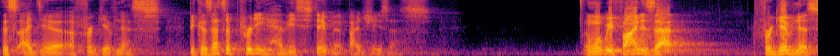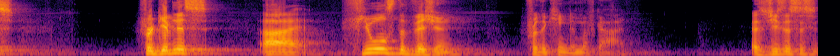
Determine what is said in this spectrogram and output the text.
this idea of forgiveness because that's a pretty heavy statement by Jesus. And what we find is that forgiveness, forgiveness uh, fuels the vision for the kingdom of God. As Jesus is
